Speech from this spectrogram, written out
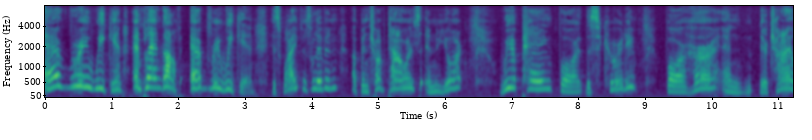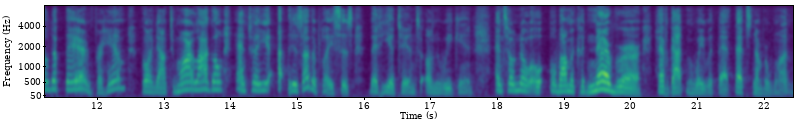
every weekend and playing golf every weekend. His wife is living up in Trump Towers in New York. We're paying for the security for her and their child up there, and for him going down to Mar-a-Lago and to uh, his other places that he attends on the weekend. And so, no, Obama could never have gotten away with that. That's number one.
